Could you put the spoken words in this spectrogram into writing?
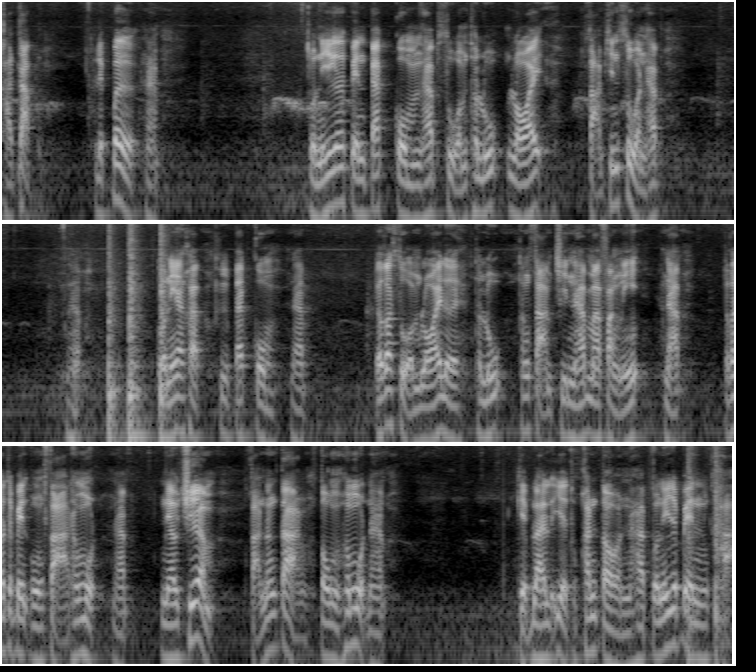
ขาจับเลปเปอร์นะครับ ตัวนี้ก็เป็นแป๊บกลมนะครับ สวมทะลุร้อยสามชิ้นส่วนครับนะครับ ตัวนี้ครับคือแป๊บกลมนะครับ แล้วก็สวมร้อยเลย ทะลุทั้งสามชิ้นนะครับ มาฝั่งนี้นะครับ แล้วก็จะเป็นองศาทั้งหมดนะครับ แนวเชื่อมสารต่างๆ ตรงทั้งหมดนะครับ เก็บรายละเอียดทุกขั้นตอนนะครับ ตัวนี้จะเป็นขา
